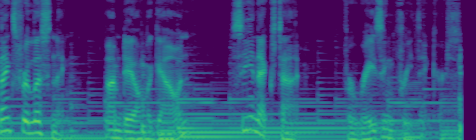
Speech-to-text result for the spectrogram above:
Thanks for listening. I'm Dale McGowan. See you next time for Raising Freethinkers.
